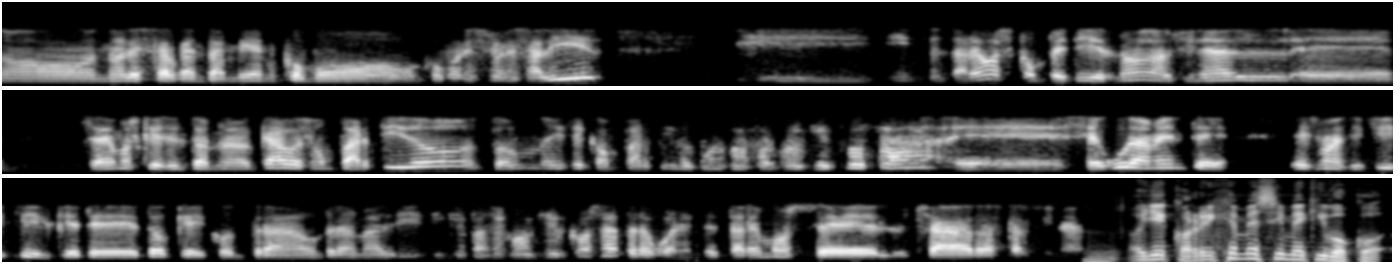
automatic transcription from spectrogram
no, no les salgan tan bien como, como les suele salir y intentaremos competir, ¿no? Al final... Eh, sabemos que es el torneo del cabo, es un partido, todo el mundo dice que un partido puede pasar cualquier cosa, eh, seguramente es más difícil que te toque contra un Real Madrid y que pase cualquier cosa, pero bueno, intentaremos eh, luchar hasta el final. Oye, corrígeme si me equivoco,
